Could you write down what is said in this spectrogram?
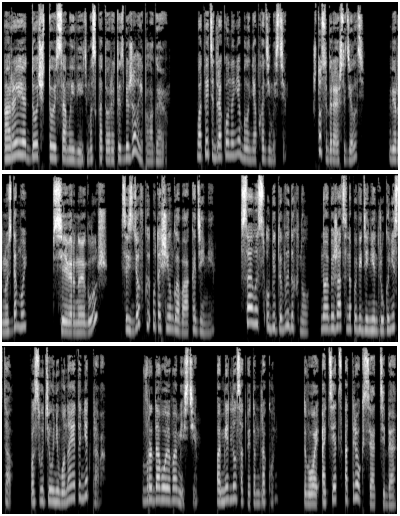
«Арея — дочь той самой ведьмы, с которой ты сбежал, я полагаю». В ответе дракона не было необходимости. «Что собираешься делать?» «Вернусь домой». «В северную глушь?» — с издевкой уточнил глава Академии. Сайлос убито выдохнул, но обижаться на поведение друга не стал. По сути, у него на это нет права. «В родовое поместье», помедлил с ответом дракон. «Твой отец отрекся от тебя.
